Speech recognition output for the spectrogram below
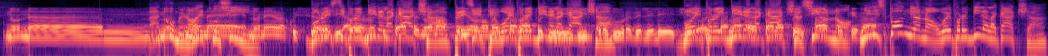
Non, ehm, Ma non- come no? È non così. non è una questione Vorresti di- proibire non la caccia? non ho- per non esempio, vuoi proibire la caccia? Vuoi proibire la caccia, sì o no? Mi rispondi o no? Vuoi proibire la caccia?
